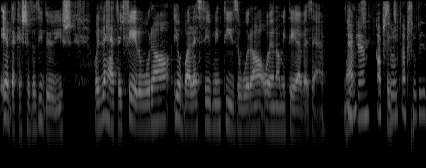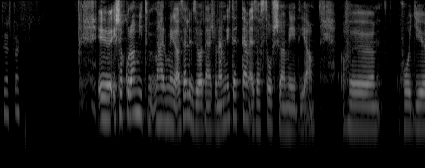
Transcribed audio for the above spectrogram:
érdekes ez az idő is, hogy lehet, hogy fél óra jobban leszív, mint tíz óra olyan, amit élvezel. Nem? Igen, abszolút, hogy... abszolút egyetértek. És akkor, amit már még az előző adásban említettem, ez a social media, hogy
